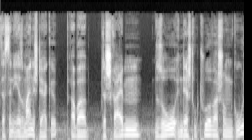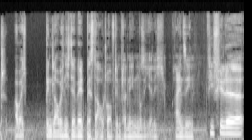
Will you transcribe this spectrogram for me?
das ist dann eher so meine Stärke. Aber das Schreiben so in der Struktur war schon gut, aber ich bin, glaube ich, nicht der weltbeste Autor auf dem Planeten, muss ich ehrlich einsehen. Wie viele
